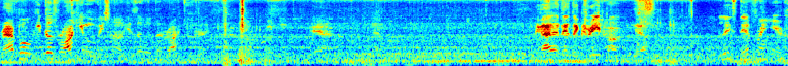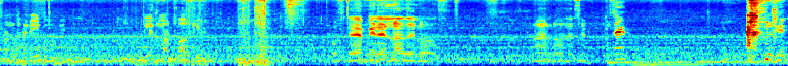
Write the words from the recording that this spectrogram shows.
Rambo, he does Rocky movies, huh? He's up with the Rocky guy. Yeah. The guy that did the Creed, huh? Yeah. He looks different here from the Creed movie. He looks more buff here. Ustedes miren la de los... La de los... ese- Who's there?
